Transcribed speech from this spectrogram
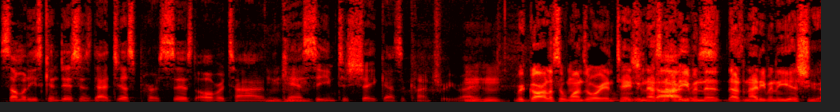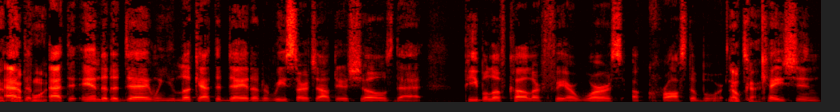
some of these conditions that just persist over time. We can't seem to shake as a country, right? Mhm. Regardless of one's orientation, that's not even the that's not even the issue at, at that the, point. At the end of the day, when you look at the data, the research out there shows that people of color fare worse across the board. Okay. Education,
